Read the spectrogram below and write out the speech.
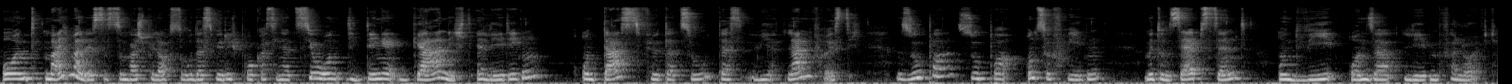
Und manchmal ist es zum Beispiel auch so, dass wir durch Prokrastination die Dinge gar nicht erledigen. Und das führt dazu, dass wir langfristig super, super unzufrieden mit uns selbst sind und wie unser Leben verläuft.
